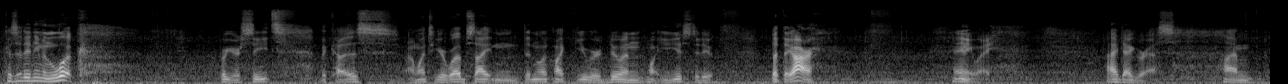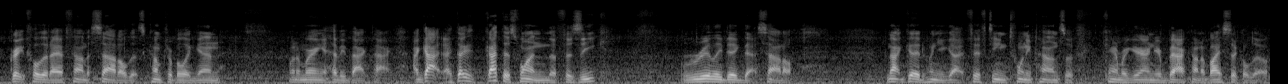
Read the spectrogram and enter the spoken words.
because I didn't even look for your seats because I went to your website and didn't look like you were doing what you used to do. But they are. Anyway, I digress. I'm grateful that I have found a saddle that's comfortable again when I'm wearing a heavy backpack. I got I got this one, the Fizik. Really dig that saddle. Not good when you got 15, 20 pounds of camera gear on your back on a bicycle, though.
